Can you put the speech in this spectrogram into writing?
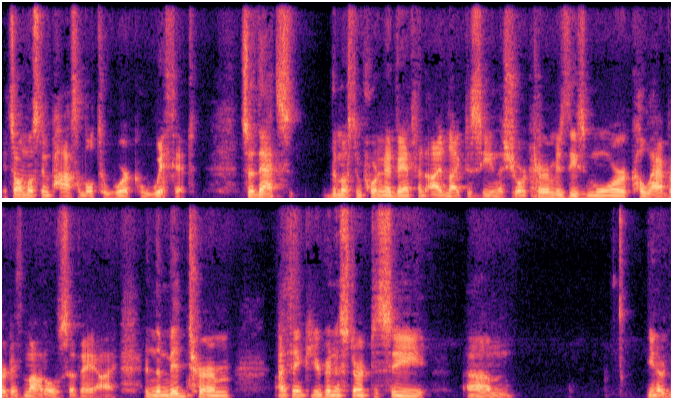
it's almost impossible to work with it. So that's the most important advancement I'd like to see in the short term is these more collaborative models of AI. In the midterm, I think you're going to start to see, um, you know,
